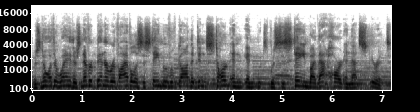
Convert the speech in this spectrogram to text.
There's no other way. There's never been a revival, a sustained move of God that didn't start and, and was sustained by that heart and that spirit.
